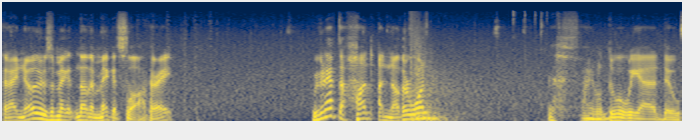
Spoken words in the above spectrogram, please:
And I know there's me another Mega Sloth, right? We're gonna have to hunt another one? Ugh, fine, we'll do what we gotta do.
